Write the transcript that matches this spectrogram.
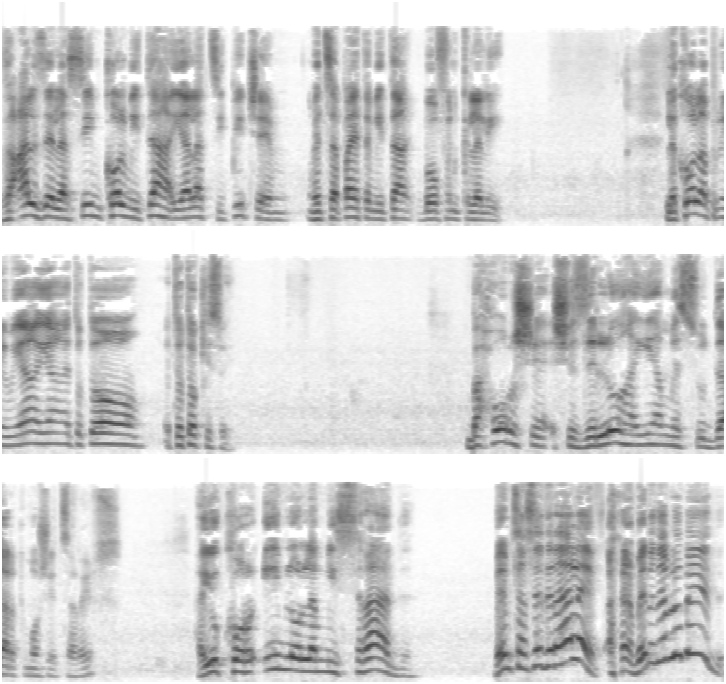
ועל זה לשים כל מיטה, היה לה ציפית שמצפה את המיטה באופן כללי. לכל הפנימייה היה את אותו, את אותו כיסוי. בחור ש, שזה לא היה מסודר כמו שצריך, היו קוראים לו למשרד באמצע סדר א', הבן אדם לומד.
